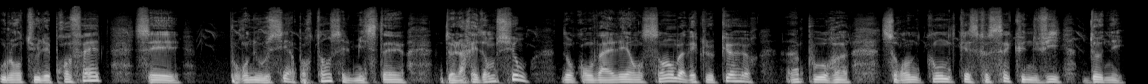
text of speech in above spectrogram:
où l'on tue les prophètes, c'est pour nous aussi important, c'est le mystère de la rédemption. Donc on va aller ensemble avec le cœur hein, pour euh, se rendre compte qu'est-ce que c'est qu'une vie donnée,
